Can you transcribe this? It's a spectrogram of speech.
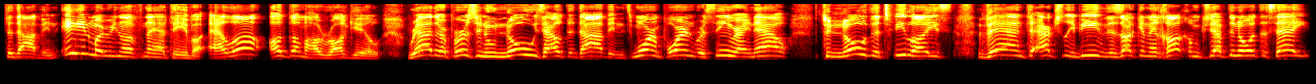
to daven. Ein marina teva. Ella adam haragil. Rather, a person who knows how to daven. It's more important. We're seeing right now to know the tefillahs than to actually be the zaken and Chacham because you have to know what to say.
